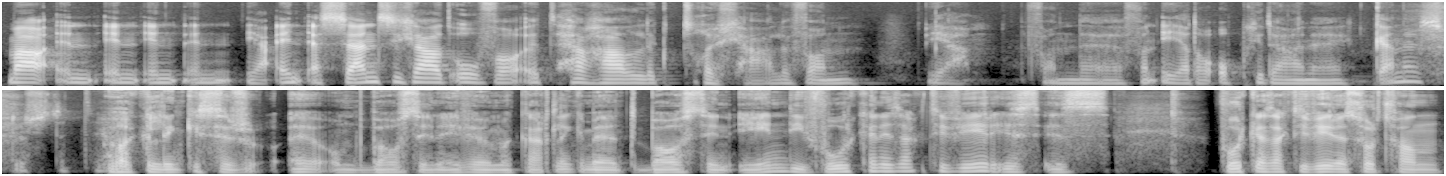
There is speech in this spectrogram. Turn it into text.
maar in, in, in, in, ja, in essentie gaat het over het herhaaldelijk terughalen van, ja, van, eh, van eerder opgedane kennis. Dus dat, Welke link is er, eh, om de bouwsteen even met elkaar te linken, met bouwsteen 1, die voorkennis activeren? Is, is voorkennis activeren een soort van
